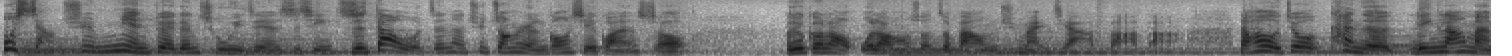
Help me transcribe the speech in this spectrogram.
不想去面对跟处理这件事情。直到我真的去装人工血管的时候，我就跟老我老公说：“走吧，我们去买假发吧。”然后我就看着琳琅满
